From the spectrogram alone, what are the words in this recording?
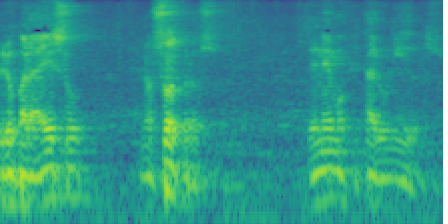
pero para eso nosotros tenemos que estar unidos.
